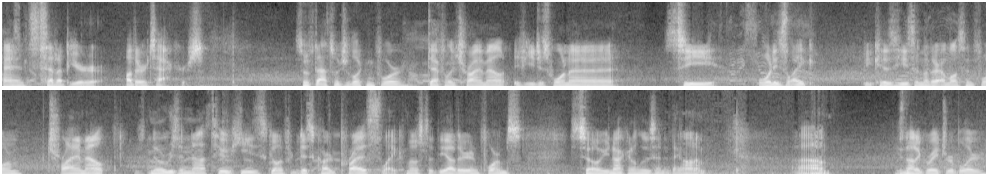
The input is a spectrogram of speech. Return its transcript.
and set up your other attackers. So if that's what you're looking for, definitely try him out. If you just want to see what he's like, because he's another MLS inform, try him out. There's no reason not to. He's going for discard price like most of the other informs, so you're not going to lose anything on him. Um, he's not a great dribbler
